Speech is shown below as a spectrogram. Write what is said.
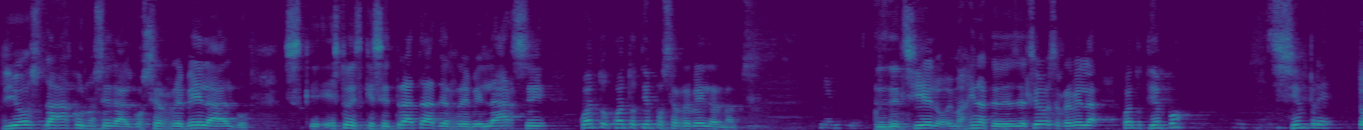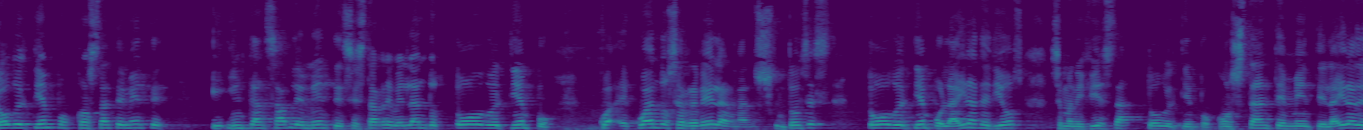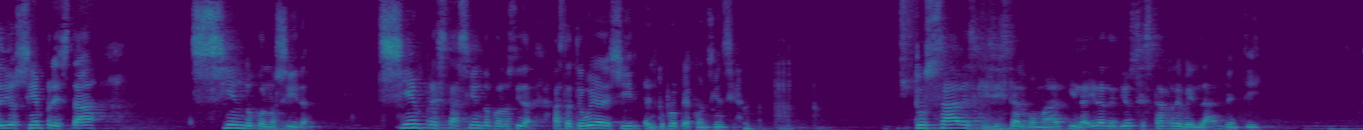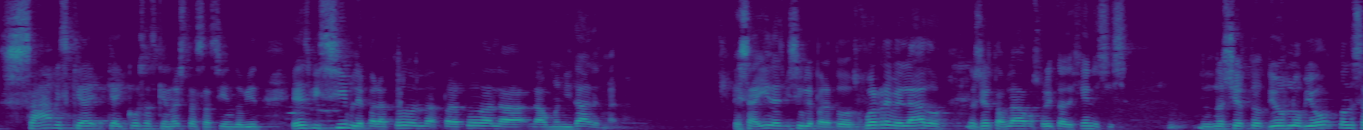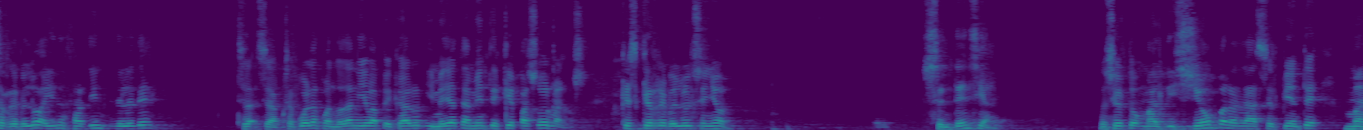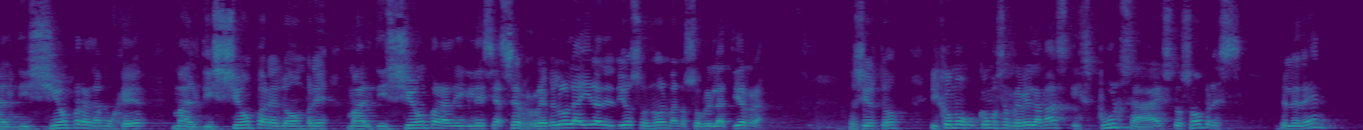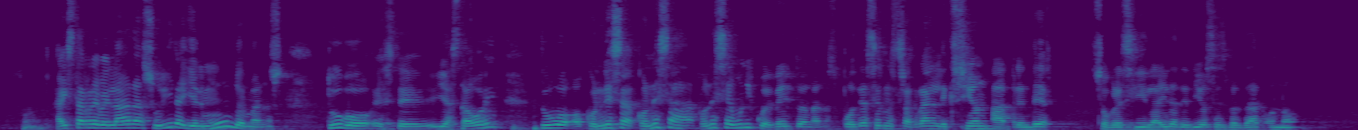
Dios da a conocer algo, se revela algo. Esto es que se trata de revelarse. ¿Cuánto, cuánto tiempo se revela, hermanos? Desde el cielo, imagínate, desde el cielo se revela. ¿Cuánto tiempo? Siempre, todo el tiempo, constantemente, incansablemente, se está revelando todo el tiempo. Eh, ¿Cuándo se revela, hermanos? Entonces, todo el tiempo. La ira de Dios se manifiesta todo el tiempo, constantemente. La ira de Dios siempre está siendo conocida. Siempre está siendo conocida. Hasta te voy a decir en tu propia conciencia. Tú sabes que hiciste algo mal y la ira de Dios se está revelando en ti. Sabes que hay, que hay cosas que no estás haciendo bien. Es visible para, todo para toda la, la humanidad, hermano. Esa ira es visible para todos. Fue revelado, ¿no es cierto? Hablábamos ahorita de Génesis. ¿No es cierto? Dios lo vio. ¿Dónde se reveló? Ahí en el jardín del Edén. ¿Se, acuerdan cuando Adán y Eva pecaron? Inmediatamente, ¿qué pasó, hermanos? ¿Qué es que reveló el Señor? Sentencia. ¿No es cierto? Maldición para la serpiente, maldición para la mujer, maldición para el hombre, maldición para la iglesia. Se reveló la ira de Dios o no, hermanos, sobre la tierra. ¿No es cierto? ¿Y cómo, cómo se revela más? Expulsa a estos hombres del Edén. Ahí está revelada su ira y el mundo, hermanos, tuvo, este, y hasta hoy, tuvo, con, esa, con, esa, con ese único evento, hermanos, podría ser nuestra gran lección a aprender sobre si la ira de Dios es verdad o no.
